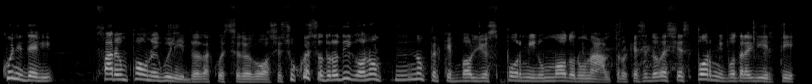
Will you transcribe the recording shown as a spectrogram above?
Quindi devi fare un po' un equilibrio tra queste due cose. Su questo te lo dico non, non perché voglio espormi in un modo o in un altro, perché se dovessi espormi potrei dirti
